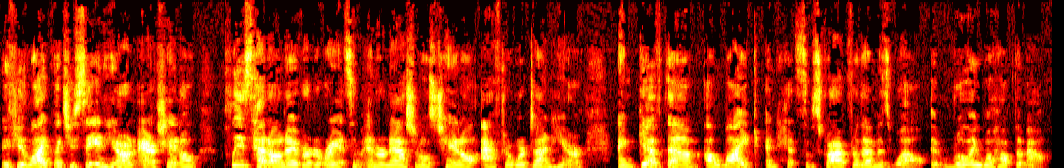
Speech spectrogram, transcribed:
If you like what you see in here on our channel, please head on over to Ransom International's channel after we're done here and give them a like and hit subscribe for them as well. It really will help them out.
